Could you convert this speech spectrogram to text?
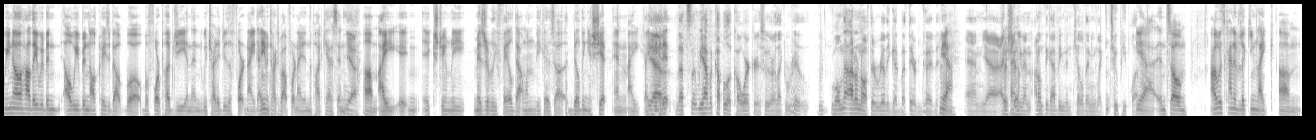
we know how they've been all we've been all crazy about. Well, before PUBG, and then we try to do the Fortnite. I even talked about Fortnite in the podcast, and Yeah. um, I it, extremely miserably failed that one because uh, building is shit, and I I yeah, hated it. that's we have a couple of coworkers who are like real. Well, no, I don't know if they're really good, but they're good. Yeah. And yeah, I can't sure. even. I don't think I've even killed any like two people. At Yeah, and so I was kind of looking like um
